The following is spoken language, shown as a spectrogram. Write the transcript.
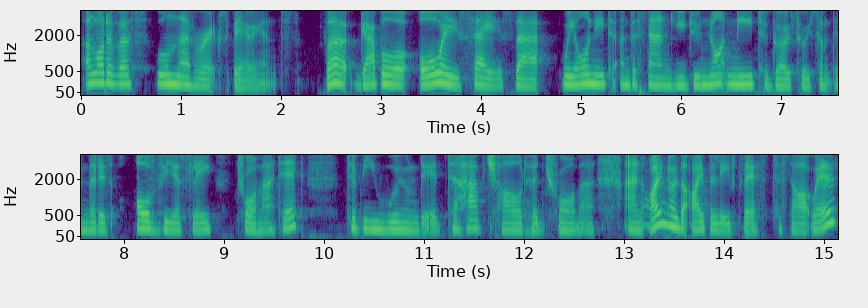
a lot of us will never experience. But Gabor always says that we all need to understand you do not need to go through something that is obviously traumatic to be wounded, to have childhood trauma. And I know that I believed this to start with.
